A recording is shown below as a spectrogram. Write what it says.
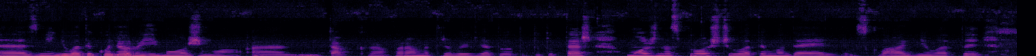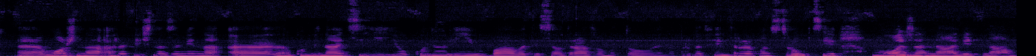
Е, змінювати кольори можемо, е, так, параметри вигляду. Тобто тут теж можна спрощувати модель, ускладнювати. Е, Можна графічна заміна е, комбінацією кольорів бавитися одразу готовий. Наприклад, фільтр реконструкції може навіть нам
